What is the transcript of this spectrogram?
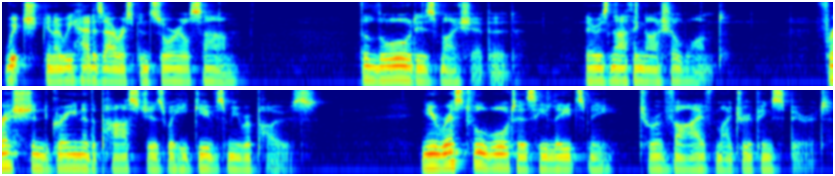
which, you know, we had as our responsorial psalm. The Lord is my shepherd, there is nothing I shall want. Fresh and green are the pastures where he gives me repose. Near restful waters he leads me to revive my drooping spirit.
